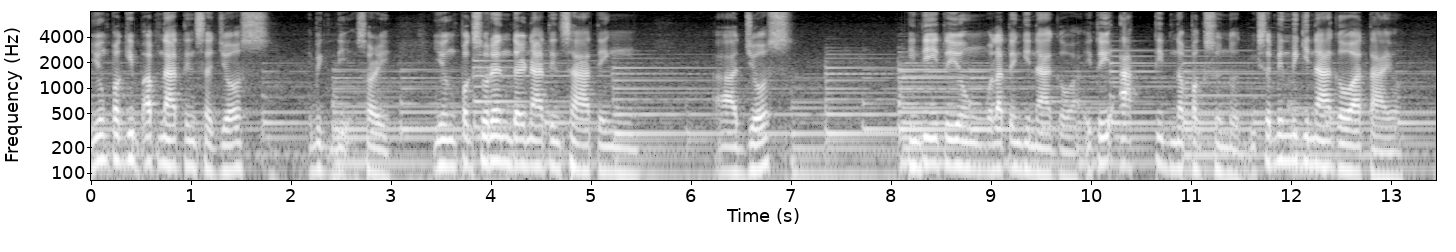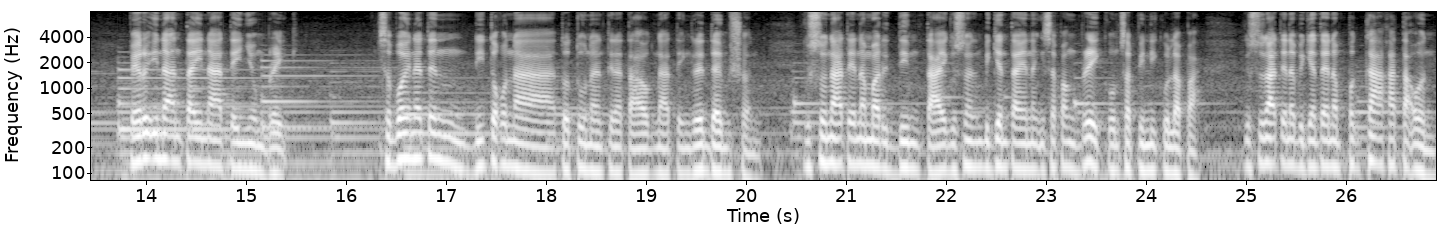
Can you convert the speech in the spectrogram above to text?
Yung pag-give up natin sa Diyos, ibig sorry, yung pag-surrender natin sa ating uh, Diyos, hindi ito yung wala tayong ginagawa. Ito yung active na pagsunod. Ibig sabihin may ginagawa tayo. Pero inaantay natin yung break. Sa buhay natin, dito ko natutunan tinatawag nating redemption. Gusto natin na ma-redeem tayo. Gusto natin bigyan tayo ng isa pang break kung sa pinikula pa. Gusto natin na bigyan tayo ng pagkakataon.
